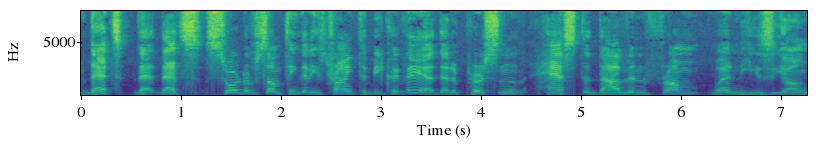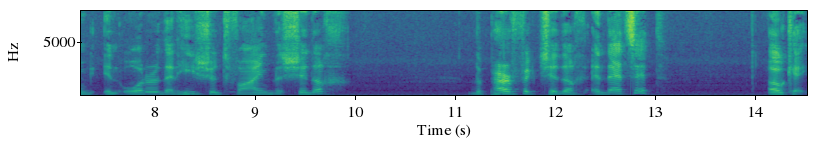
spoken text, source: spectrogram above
that's that that's sort of something that he's trying to be kaveya, that a person has to daven from when he's young in order that he should find the shidduch, the perfect shidduch, and that's it. Okay.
